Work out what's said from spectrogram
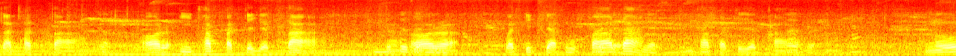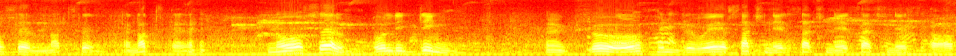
tathata or idappaccayata or paticcasamuppada yes. No self, not self, uh, not. Uh, no self, only thing. Uh, go in the way of suchness, suchness, suchness of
